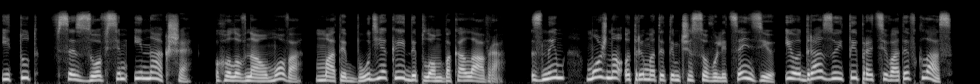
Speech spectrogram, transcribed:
І тут все зовсім інакше. Головна умова – мати будь-який диплом бакалавра. З ним можна отримати тимчасову ліцензію і одразу йти працювати в клас.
